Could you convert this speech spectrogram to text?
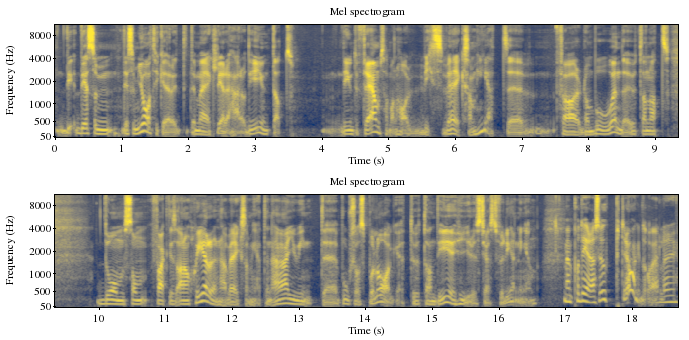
det, det, som, det som jag tycker är det märkligare här, och det är ju inte att det är ju inte främst att man har viss verksamhet eh, för de boende, utan att de som faktiskt arrangerar den här verksamheten är ju inte bostadsbolaget, utan det är Hyresgästföreningen. Men på deras uppdrag då, eller?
